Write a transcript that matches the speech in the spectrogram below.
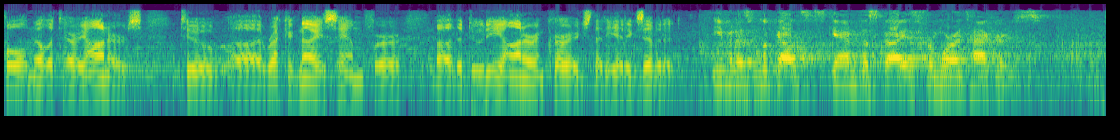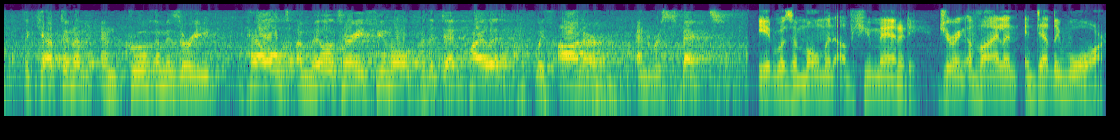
full military honors to uh, recognize him for uh, the duty, honor, and courage that he had exhibited. Even as lookouts scanned the skies for more attackers, the captain of, and crew of the Missouri held a military funeral for the dead pilot with honor and respect. It was a moment of humanity during a violent and deadly war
